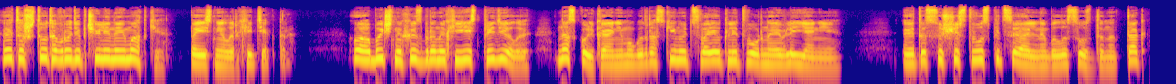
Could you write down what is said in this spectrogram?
Это что-то вроде пчелиной матки, пояснил архитектор. У обычных избранных есть пределы, насколько они могут раскинуть свое тлетворное влияние. Это существо специально было создано так,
